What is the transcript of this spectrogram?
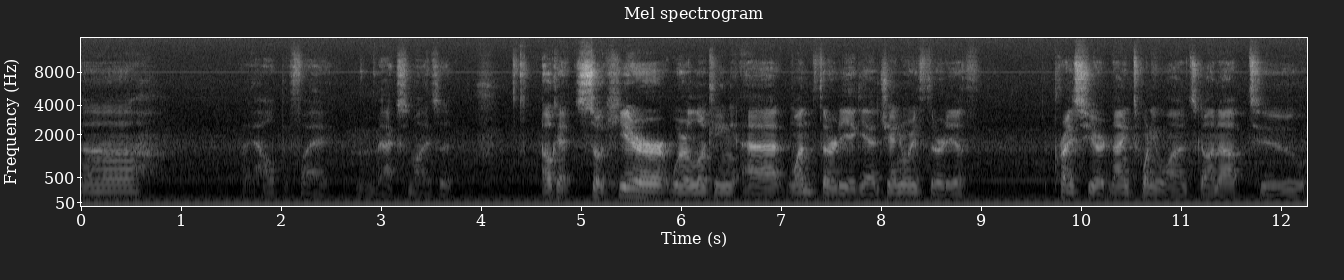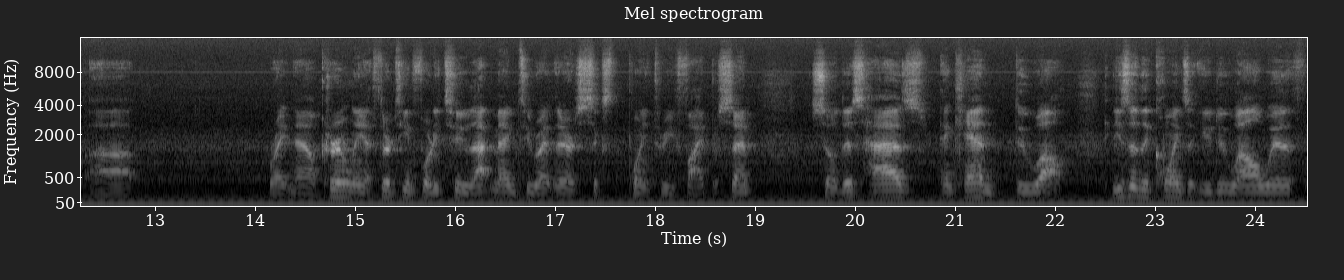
Uh, might help if I maximize it. Okay, so here we're looking at 130 again, January 30th. Price here at 921. It's gone up to uh, right now currently at 1342. That magnitude right there is 6.35 percent. So this has and can do well. These are the coins that you do well with.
